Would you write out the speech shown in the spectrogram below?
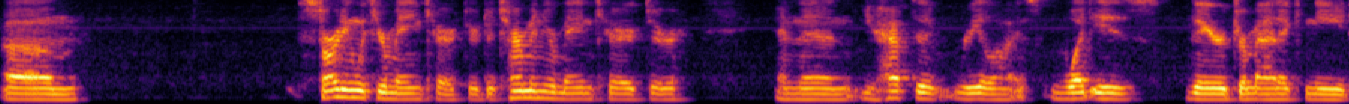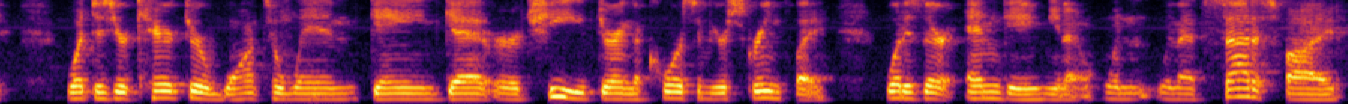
Um, starting with your main character, determine your main character, and then you have to realize what is their dramatic need. What does your character want to win gain get or achieve during the course of your screenplay? What is their end game you know when when that's satisfied?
